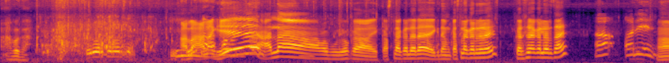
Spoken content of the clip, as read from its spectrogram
हा बघा. आला आला घे. आला बाबू हो काय कसला कलर आहे? एकदम कसला कलर आहे? कसल्या कलरचा आहे? ऑरेंज हा.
